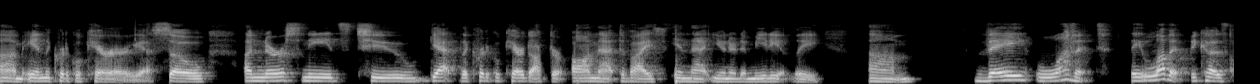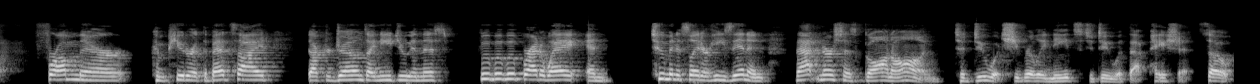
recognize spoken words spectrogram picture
um, in the critical care area so a nurse needs to get the critical care doctor on that device in that unit immediately um, they love it they love it because from their computer at the bedside. Dr. Jones, I need you in this boop, boop, boop right away. And two minutes later, he's in, and that nurse has gone on to do what she really needs to do with that patient. So,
